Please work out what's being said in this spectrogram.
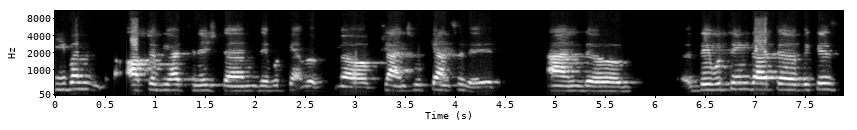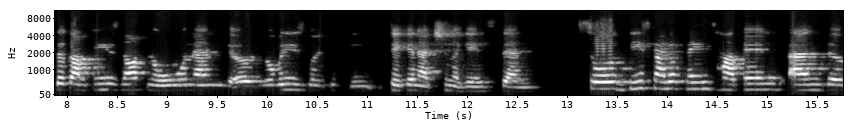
even after we had finished them, they would uh, clients would cancel it, and uh, they would think that uh, because the company is not known and uh, nobody is going to take an action against them. So these kind of things happened and uh,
